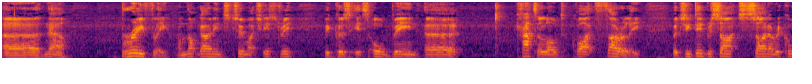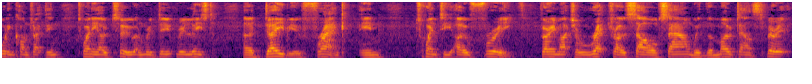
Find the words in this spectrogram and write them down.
Uh, now, briefly, I'm not going into too much history because it's all been uh, catalogued quite thoroughly. But she did sign a recording contract in 2002 and re- released her debut, Frank, in 2003. Very much a retro soul sound with the Motown spirit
